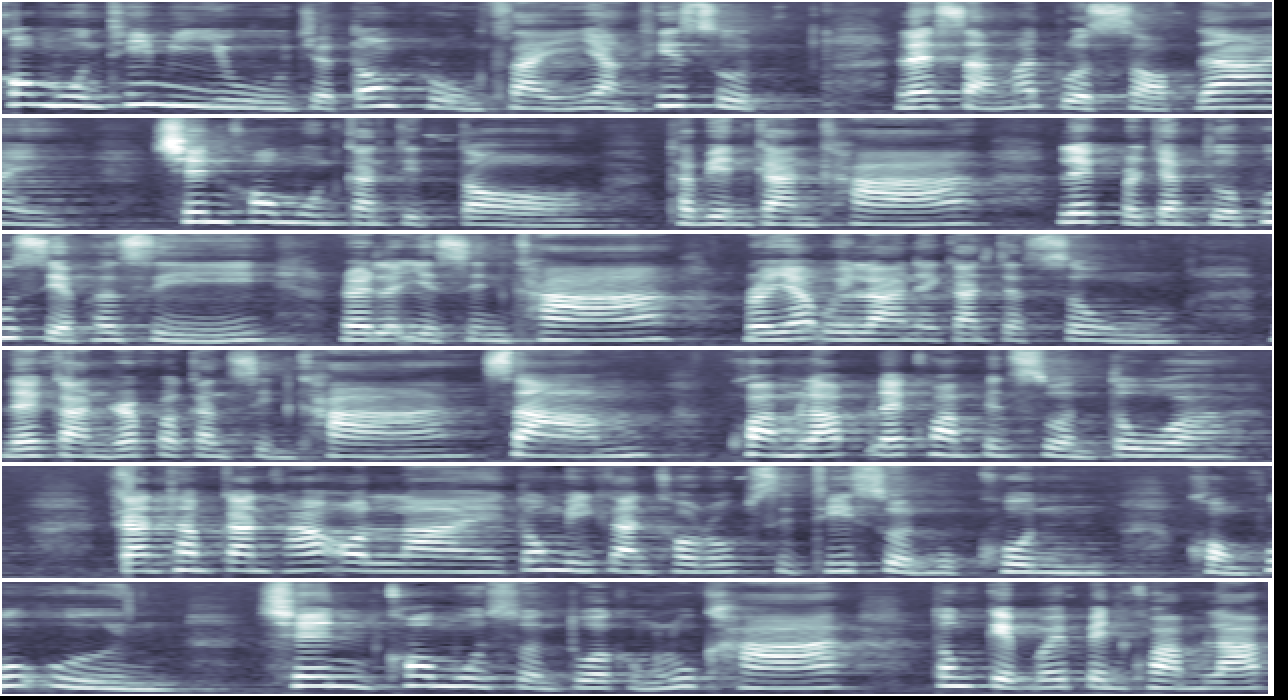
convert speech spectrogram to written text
ข้อมูลที่มีอยู่จะต้องโปร่งใสอย่างที่สุด และสามารถตรวจสอบได้ เช่นข้อมูลการติดต่อ ทะเบียนการค้า เลขประจำตัวผู้เสียภาษี รายละเอียดสินค้า ระยะเวลาในการจัดส่ง และการรับประกันสินค้า 3. ความลับและความเป็นส่วนตัว การทำการค้าออนไลน์ต้องมีการเคารพสิทธิส่วนบุคคลของผู้อื่น เช่น ข้อมูลส่วนตัวของลูกค้า ต้องเก็บไว้เป็นความลับ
